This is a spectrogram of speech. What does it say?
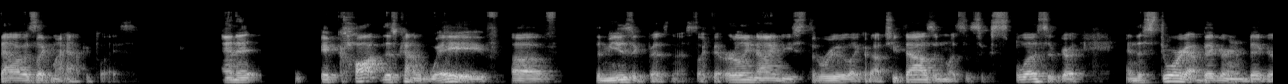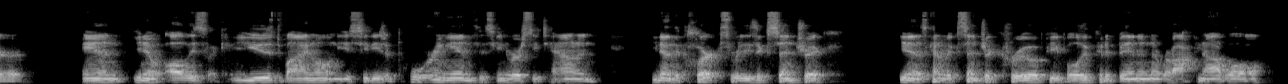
that was like my happy place. And it, it caught this kind of wave of the music business. Like the early 90s through like about 2000 was this explosive growth. And the store got bigger and bigger. And, you know, all these like used vinyl and used CDs are pouring into this university town. And, you know, the clerks were these eccentric, you know, this kind of eccentric crew of people who could have been in a rock novel,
